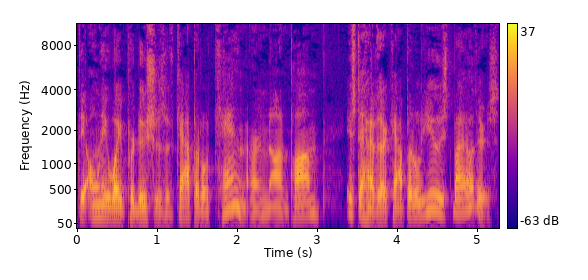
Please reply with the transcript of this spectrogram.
The only way producers of capital can earn non-POM is to have their capital used by others.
